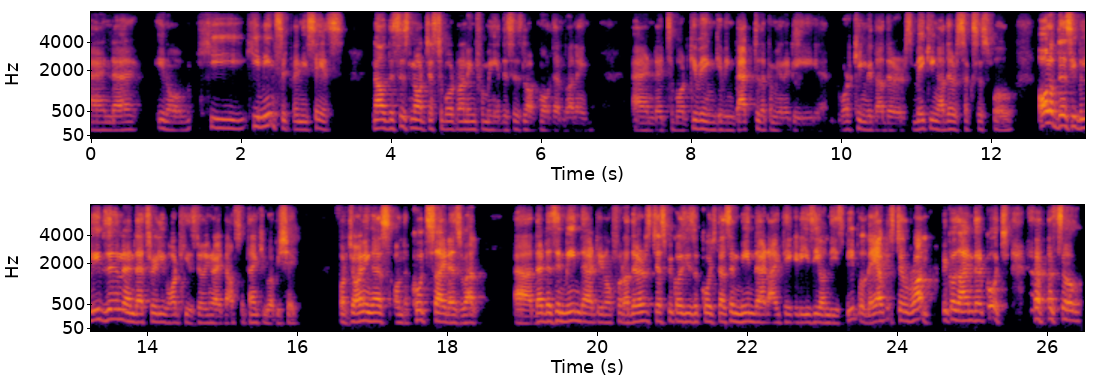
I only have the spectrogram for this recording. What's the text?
And uh, you know, he he means it when he says, "Now this is not just about running for me. This is a lot more than running." and it's about giving giving back to the community and working with others making others successful all of this he believes in and that's really what he's doing right now so thank you abhishek for joining us on the coach side as well. Uh, that doesn't mean that you know for others just because he's a coach doesn't mean that i take it easy on these people they have to still run because i'm their coach so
